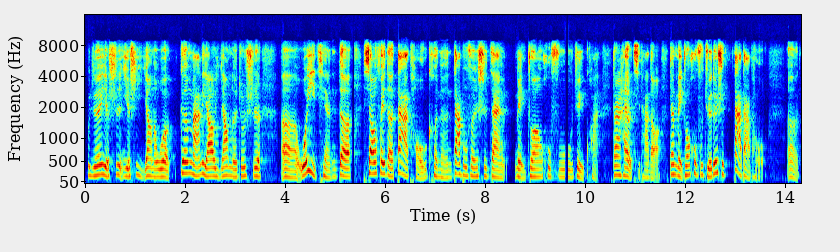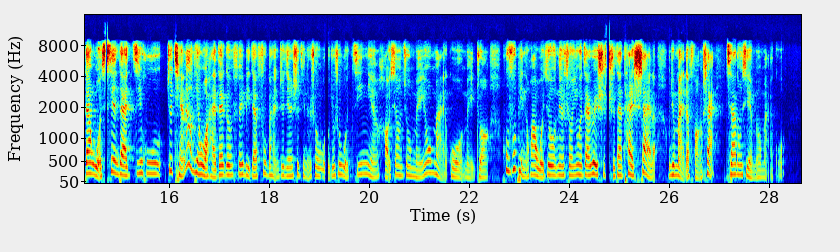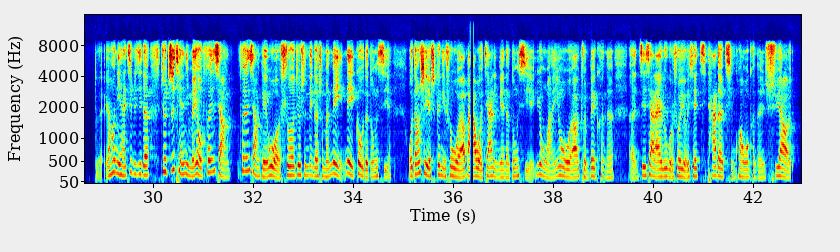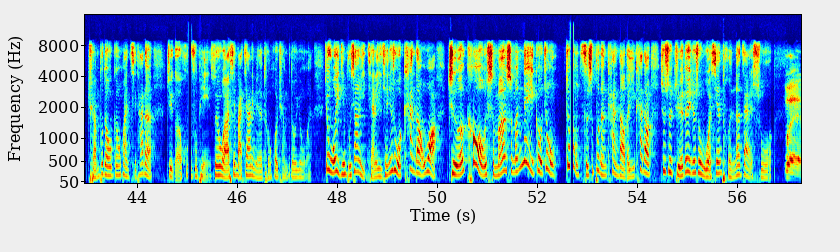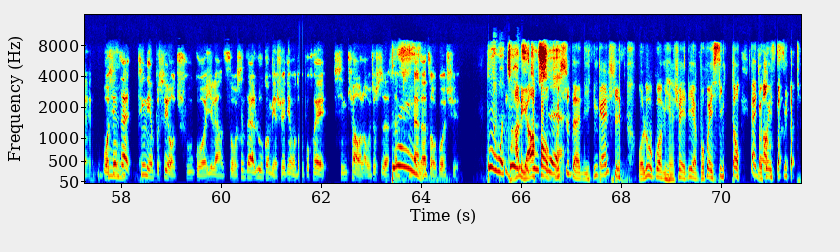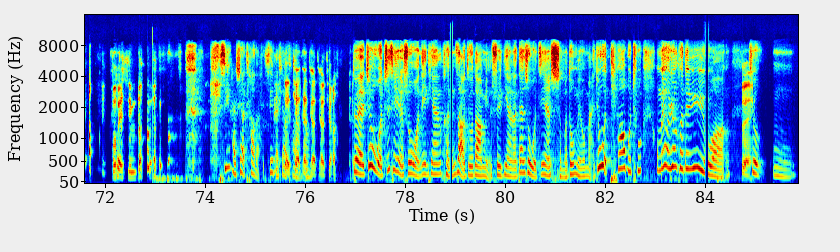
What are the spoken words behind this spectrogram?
我觉得也是，也是一样的。我跟马里奥一样的，就是，呃，我以前的消费的大头可能大部分是在美妆护肤这一块，当然还有其他的哦，但美妆护肤绝对是大大头。呃，但我现在几乎就前两天我还在跟菲比在复盘这件事情的时候，我就说我今年好像就没有买过美妆护肤品的话，我就那个时候因为在瑞士实在太晒了，我就买的防晒，其他东西也没有买过。对，然后你还记不记得，就之前你没有分享分享给我说，就是那个什么内内购的东西，我当时也是跟你说，我要把我家里面的东西用完，因为我要准备可能，呃，接下来如果说有一些其他的情况，我可能需要全部都更换其他的这个护肤品，所以我要先把家里面的囤货全部都用完。就我已经不像以前了，以前就是我看到哇折扣什么什么内购这种这种词是不能看到的，一看到就是绝对就是我先囤了再说。对我现嗯在今年不是有出国一两次，我现在路过免税店我都不会心跳了，我就是很平淡的走过去。对我这一次哪里啊？就哦，不是是的，你应该是我路过免税店不会心动，但你会哦心跳。不会心动，心还是要跳的，心还是要，跳的。跳跳嗯跳跳跳。对，就我之前也说，我那天很早就到免税店了，但是我竟然什么都没有买，就我挑不出，我没有任何的欲望，对，就嗯，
